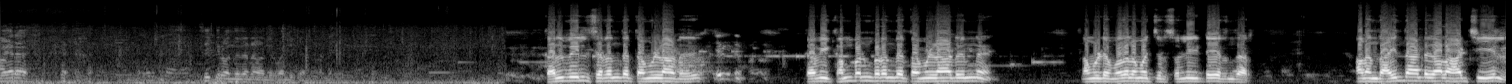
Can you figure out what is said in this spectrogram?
வேற சீக்கிரம் வந்து தானே வந்து வந்துட்டேன் கல்வியில் சிறந்த தமிழ்நாடு கவி கம்பன் பிறந்த தமிழ்நாடுன்னு நம்முடைய முதலமைச்சர் சொல்லிக்கிட்டே இருந்தார். ஆனால் அந்த ஐந்தாண்டு கால ஆட்சியில்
